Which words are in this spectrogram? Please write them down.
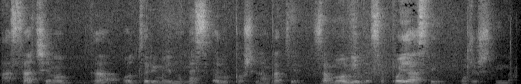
A sad ćemo da otvorimo jednu meselu, pošto nam brat je zamolio da se pojasni, možeš snimati.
